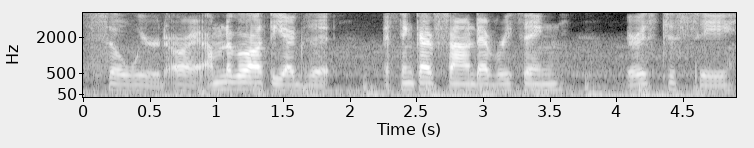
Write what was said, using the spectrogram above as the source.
It's so weird. Alright, I'm gonna go out the exit. I think I've found everything there is to see.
